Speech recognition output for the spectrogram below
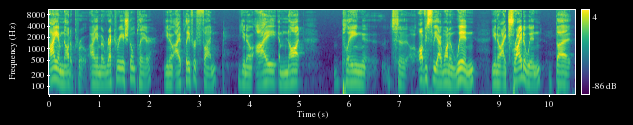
I am not a pro. I am a recreational player. You know, I play for fun. You know, I am not playing to obviously I want to win. You know, I try to win, but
